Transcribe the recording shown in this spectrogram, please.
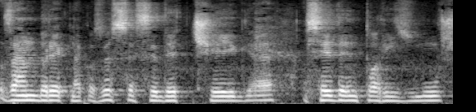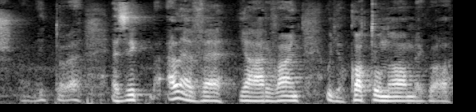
az embereknek az összeszedettsége, a szedentarizmus, ezek eleve járvány, ugye a katona, meg a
